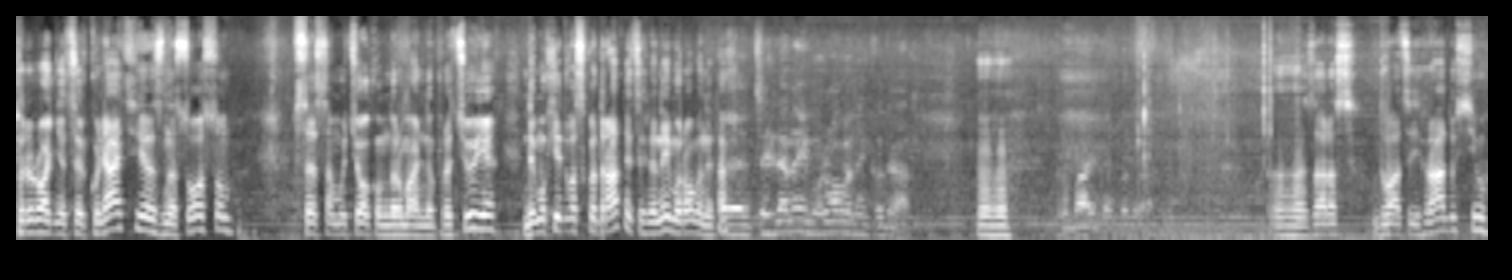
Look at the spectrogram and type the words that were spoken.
Природня циркуляція з насосом. Все самотьоком нормально працює. Димохід у вас квадратний, цегляний мурований, так? Е, Цегляний мурований квадрат. Ага. Труба йде квадрат. ага. Зараз 20 градусів.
